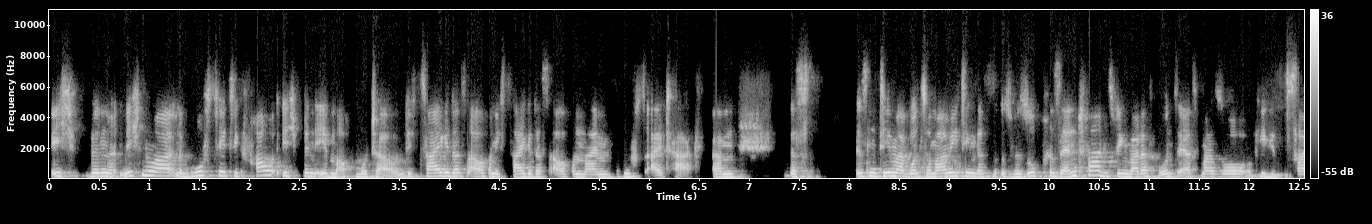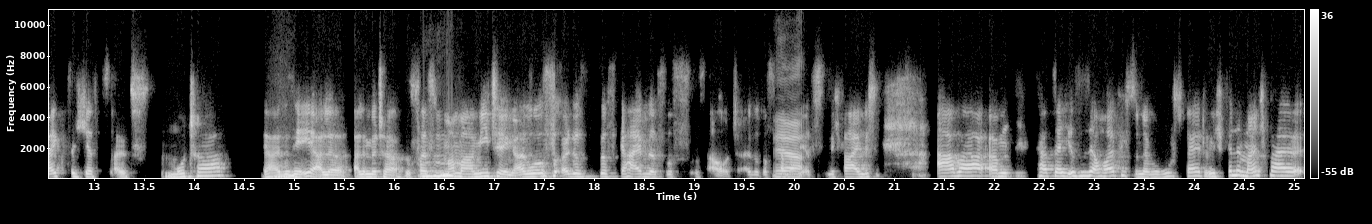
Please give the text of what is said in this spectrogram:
ich bin nicht nur eine berufstätige Frau, ich bin eben auch Mutter und ich zeige das auch und ich zeige das auch in meinem Berufsalltag. Ähm, das ist ein Thema bei unserem Mama-Meeting, das sowieso präsent war. Deswegen war das bei uns erstmal so, okay, die zeigt sich jetzt als Mutter ja, also sind ja eh alle, alle Mütter. Das heißt mhm. Mama-Meeting. Also das, das, Geheimnis ist, ist out. Also das kann ja. man jetzt nicht verheimlichen. Aber ähm, tatsächlich ist es ja häufig so in der Berufswelt. Und ich finde, manchmal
